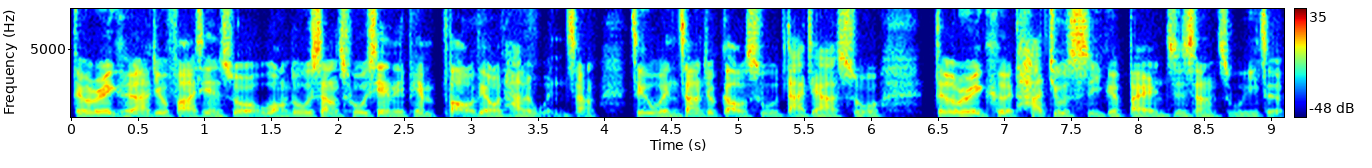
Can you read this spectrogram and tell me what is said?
德瑞克他就发现说，网络上出现了一篇爆料他的文章，这个文章就告诉大家说，德瑞克他就是一个白人至上主义者，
